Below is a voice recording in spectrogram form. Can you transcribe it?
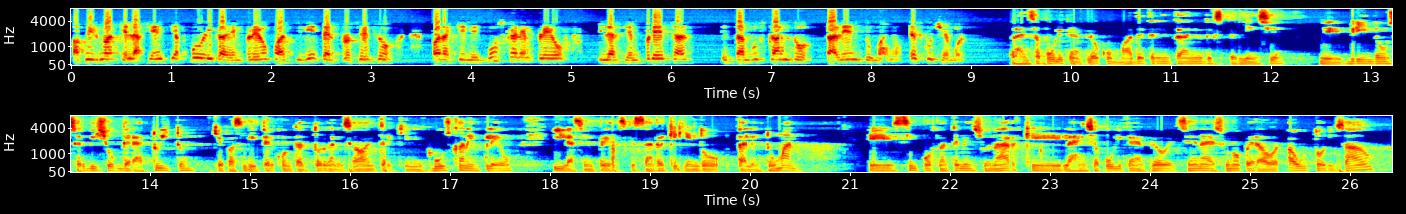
afirma que la Agencia Pública de Empleo facilita el proceso para quienes buscan empleo y las empresas están buscando talento humano. Escuchémoslo. La Agencia Pública de Empleo con más de 30 años de experiencia eh, brinda un servicio gratuito que facilita el contacto organizado entre quienes buscan empleo y las empresas que están requiriendo talento humano. Es importante mencionar que la Agencia Pública de Empleo del SENA es un operador autorizado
